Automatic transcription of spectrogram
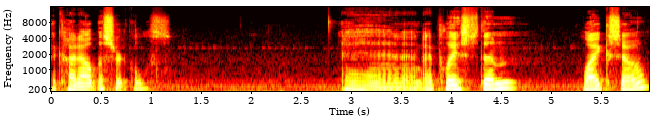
I cut out the circles. And I placed them like so.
